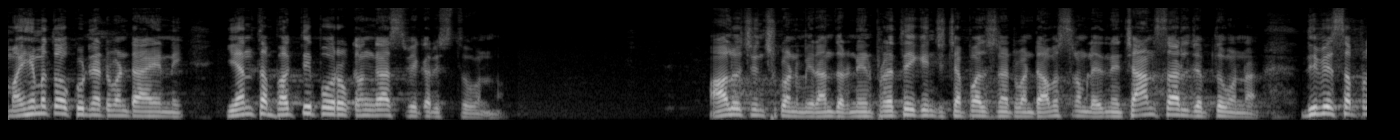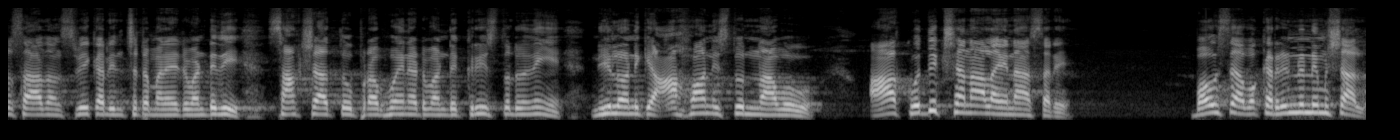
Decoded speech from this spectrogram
మహిమతో కూడినటువంటి ఆయన్ని ఎంత భక్తిపూర్వకంగా స్వీకరిస్తూ ఉన్నాం? ఆలోచించుకోండి మీరందరూ. నేను ప్రత్యేకించి చెప్పాల్సినటువంటి అవసరం లేదు. నేను చాలాసార్లు చెప్తూ ఉన్నాను దివ్య సప్రసాదం స్వీకరించడం అనేటువంటిది సాక్షాత్తు ప్రభు అయినటువంటి క్రీస్తుని నీలోనికి ఆహ్వానిస్తున్నావు. ఆ కొద్ది క్షణాలైనా సరే బహుశా ఒక రెండు నిమిషాలు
